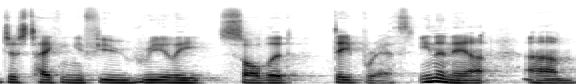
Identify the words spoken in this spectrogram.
just taking a few really solid deep breaths in and out um,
